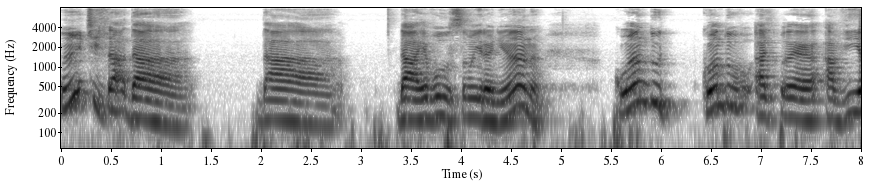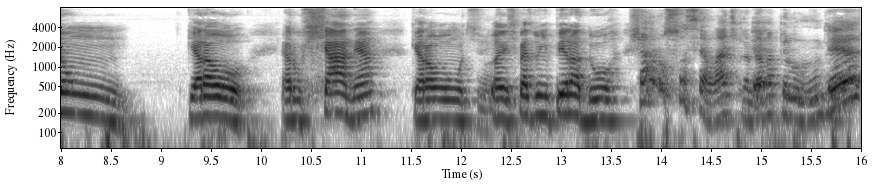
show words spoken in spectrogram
antes da, da, da, da Revolução Iraniana, quando, quando é, havia um. que era o, era o Shah, né? Que era um, uma espécie do imperador. Já era um socialite que andava pelo mundo É.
